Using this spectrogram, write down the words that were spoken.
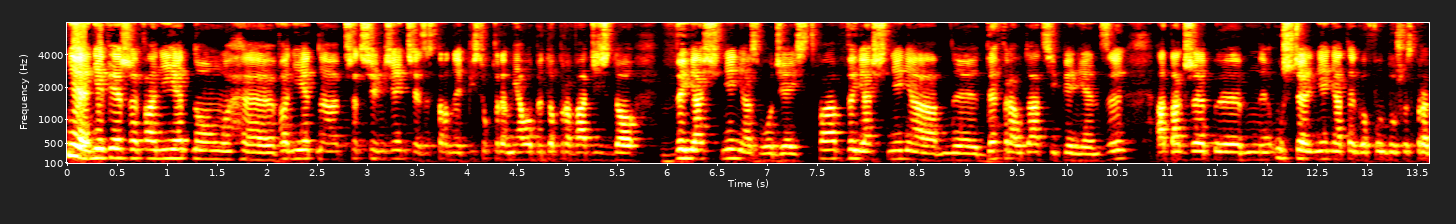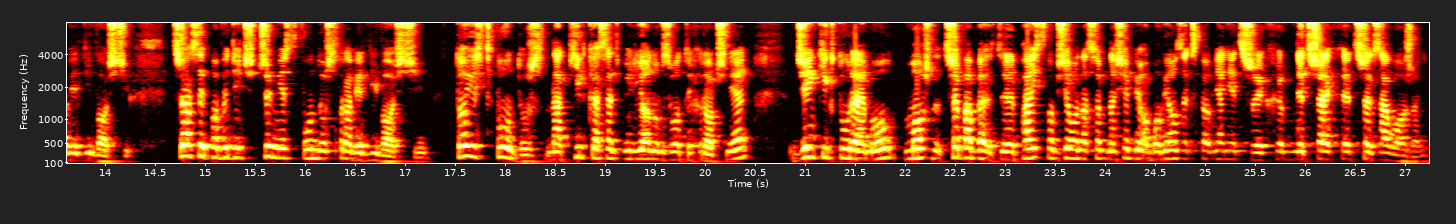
Nie, nie wierzę w ani, jedną, w ani jedno przedsięwzięcie ze strony PiSu, które miałoby doprowadzić do wyjaśnienia złodziejstwa, wyjaśnienia defraudacji pieniędzy, a także uszczelnienia tego Funduszu Sprawiedliwości. Trzeba sobie powiedzieć, czym jest Fundusz Sprawiedliwości. To jest fundusz na kilkaset milionów złotych rocznie, dzięki któremu można, trzeba, państwo wzięło na, sobie, na siebie obowiązek spełniania trzech, trzech, trzech założeń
